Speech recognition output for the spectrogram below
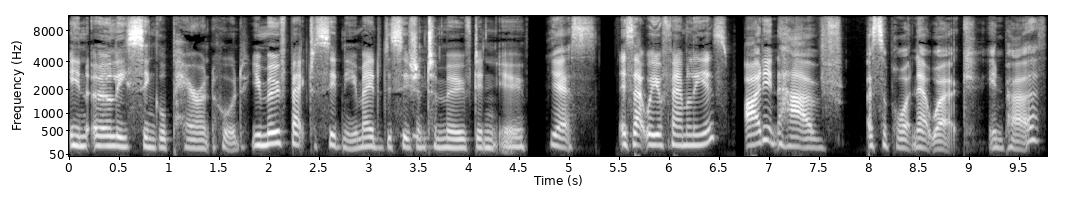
in early single parenthood. You moved back to Sydney. You made a decision to move, didn't you? Yes. Is that where your family is? I didn't have a support network in Perth.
